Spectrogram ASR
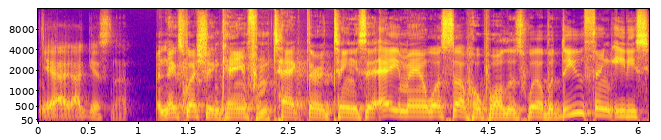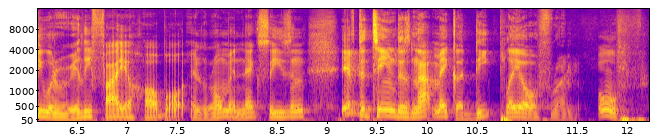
yeah, I guess not. Next question came from Tac 13. He said, Hey man, what's up? Hope all is well. But do you think EDC would really fire Harbaugh and Roman next season if the team does not make a deep playoff run? Oof.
